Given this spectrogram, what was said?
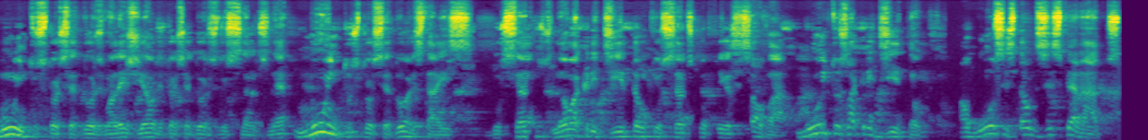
muitos torcedores, uma legião de torcedores do Santos, né? Muitos torcedores, Thaís, do Santos, não acreditam que o Santos consiga se salvar. Muitos acreditam, alguns estão desesperados.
